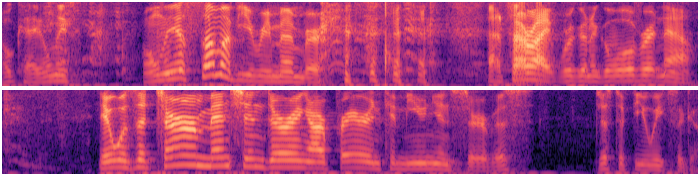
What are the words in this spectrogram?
Okay, only, only some of you remember. That's all right. We're going to go over it now. It was a term mentioned during our prayer and communion service just a few weeks ago.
